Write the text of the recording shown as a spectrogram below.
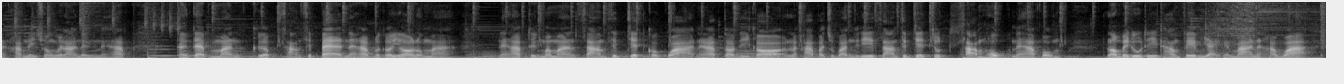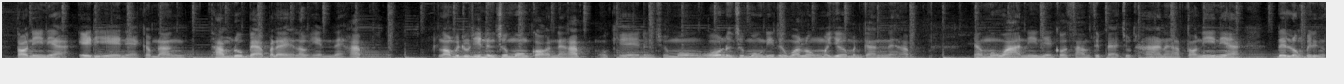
นะครับในช่วงเวลาหนึ่งนะครับ ตั้งแต่ประมาณเกือบ 38 นะครับ แล้วก็ย่อลงมานะครับถึงประมาณ 37 กว่าๆนะครับ ตอนนี้ก็ราคาปัจจุบันอยู่ที่ 37.36 นะครับผมลองไปดูที่ time frame ใหญ่กันบ้างนะครับว่าตอนนี้เนี่ย ADA เนี่ยกำลังทำรูปแบบอะไรให้เราเห็นนะครับลองไปดูที่ 1 ชั่วโมงก่อนนะครับโอเค 1 ชั่วโมงโอ้1ชั่วโมงนี้ถือว่าลงมาเยอะเหมือนกันนะครับ อย่างเมื่อวานนี้เนี่ยก็ 38.5 นะครับ ตอนนี้เนี่ยได้ลงไปถึง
